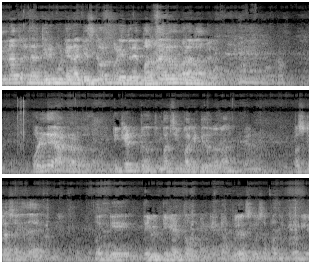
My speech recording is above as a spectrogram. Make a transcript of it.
ಇವ್ರ ಹತ್ರ ಏನಾದ್ರು ತಿರುಗ್ಬಿಟ್ಟು ಏನಾದ್ರು ಡಿಸ್ಕೌಂಟ್ ಕೊಡಿ ಅಂದ್ರೆ ಬರ್ತಾ ಇರೋದು ಬರಲ್ಲ ಆಮೇಲೆ. ಒಳ್ಳೆ ಆಟ ಆಡ್ಬೋದು. ಟಿಕೆಟ್ ತುಂಬಾ ಚೀಪ್ ಆಗಿ ಇಟ್ಟಿದಾರಲ್ಲ ಫಸ್ಟ್ ಕ್ಲಾಸ್ ಆಗಿದೆ. ಬನ್ನಿ, ದಯವಿಟ್ಟು ಟಿಕೆಟ್ ತಗೊಂಡ್ ಬನ್ನಿ. ನಮ್ಮ ಪ್ಲೇಯರ್ಸ್ಗೂ ಸ್ವಲ್ಪ ದುಡ್ಡು ಬರಲಿ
